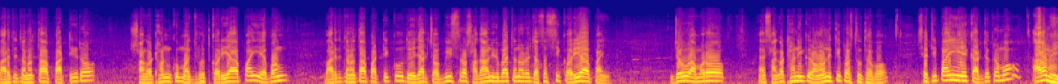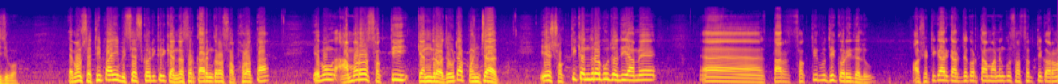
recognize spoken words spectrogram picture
ভারতীয় জনতা পার্টির কু মজবুত করা এবং ভারতীয় জনতা পার্টি কু দুই হাজার চবিশর সাধারণ নির্বাচন যশস্বী করা যে আমার সাংগঠনিক রণনীতি প্রস্তুত হব সেপাই এ কার্যক্রম আরম্ভ হয়ে এবং ସେଥିପାଇଁ ବିଶେଷ କରିକି କେନ୍ଦ୍ର ସରକାରଙ୍କର ସଫଳତା ଏବଂ ଆମର ଶକ୍ତି କେନ୍ଦ୍ର ଯେଉଁଟା ପଞ୍ଚାୟତ ଏ ଶକ୍ତି କେନ୍ଦ୍ରକୁ ଯଦି ଆମେ ତାର ଶକ୍ତି ବୃଦ୍ଧି କରିଦେଲୁ ଆଉ ସେଠିକାର କାର୍ଯ୍ୟକର୍ତ୍ତାମାନଙ୍କୁ ସଶକ୍ତିକରଣ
